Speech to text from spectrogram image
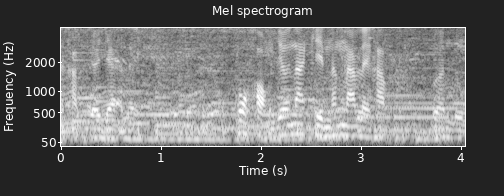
นะครับเยอะแยะเลย พวกของเยอะน่ากินทั้งนั้นเลยครับ เพื่อนดู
